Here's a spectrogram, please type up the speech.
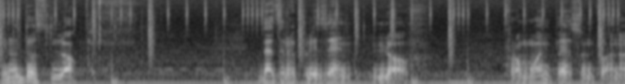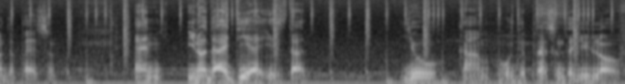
You know those locks that represent love from one person to another person. And you know the idea is that you come with the person that you love,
